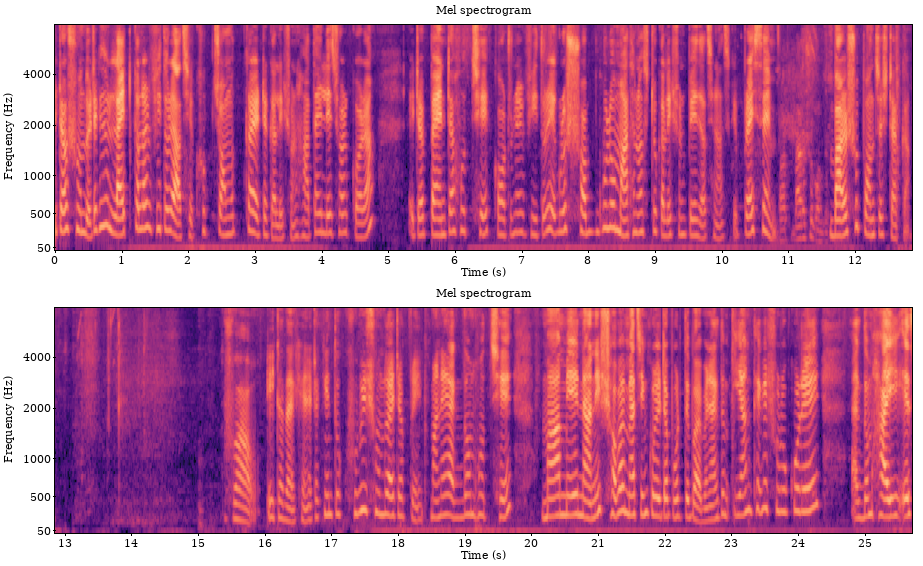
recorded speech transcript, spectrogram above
এটাও সুন্দর। এটা কিন্তু লাইট কালার ভিতরে আছে। খুব চমৎকার একটা কালেকশন। হাতায় ওয়ার্ক করা। এটার প্যান্টটা হচ্ছে কটনের ভিতরে। এগুলো সবগুলো মাথা নষ্ট কালেকশন পেয়ে যাচ্ছেন আজকে। Price same. বারোশো পঞ্চাশ টাকা। ওয়াও এটা দেখেন এটা কিন্তু খুবই সুন্দর একটা প্রিন্ট মানে একদম হচ্ছে মা মেয়ে নানি সবাই ম্যাচিং করে এটা পরতে পারবেন। একদম ইয়াং থেকে শুরু করে একদম হাই এজ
